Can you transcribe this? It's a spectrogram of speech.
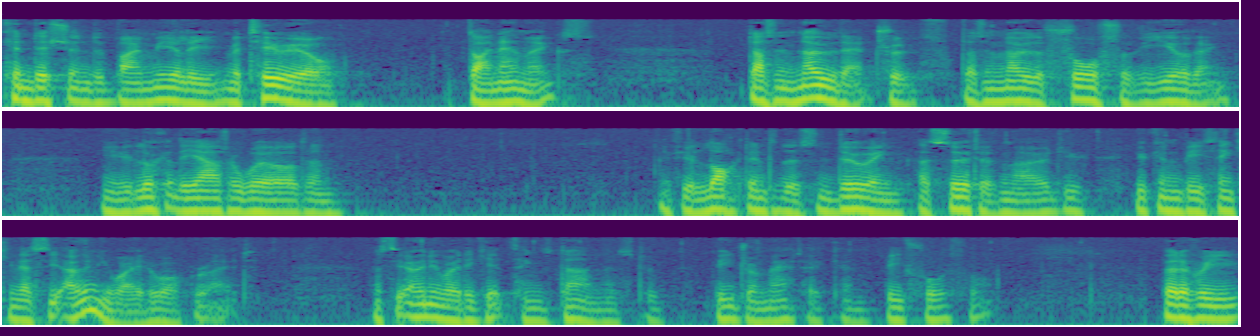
conditioned by merely material dynamics doesn't know that truth, doesn't know the force of yielding. You look at the outer world and if you're locked into this doing assertive mode, you, you can be thinking that's the only way to operate. That's the only way to get things done, is to be dramatic and be forceful. But if we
